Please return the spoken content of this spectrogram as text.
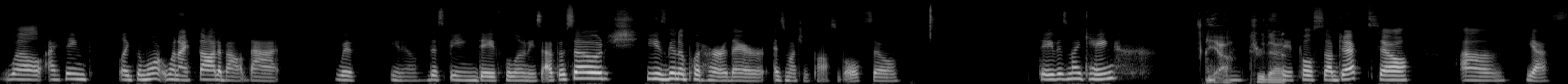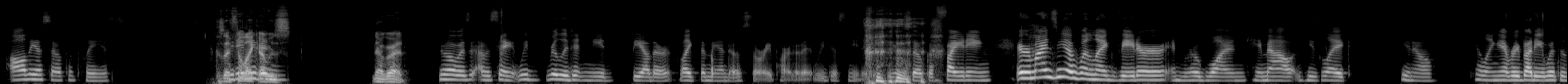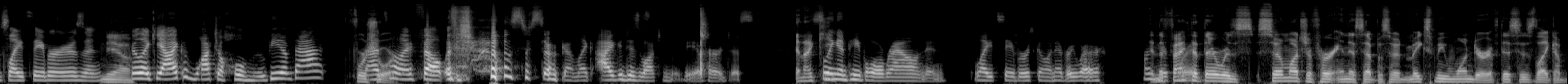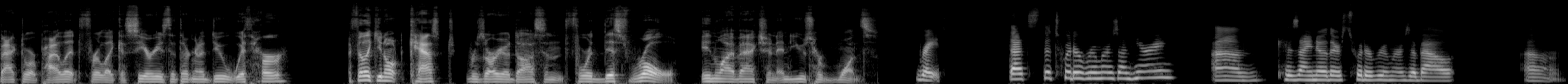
Well, I think like the more when I thought about that, with you know this being Dave Filoni's episode, he's gonna put her there as much as possible. So, Dave is my king. yeah, Um, true that. faithful subject. So, um, yes, all the Ahsoka, please. Because I feel like I was. No, go ahead. No, I was I was saying we really didn't need the other like the Mando story part of it. We just needed see Ahsoka fighting. It reminds me of when like Vader in Rogue One came out and he's like, you know, killing everybody with his lightsabers and Yeah, you're like, yeah, I could watch a whole movie of that. for That's sure. how I felt with just Ahsoka. I'm like, I could just watch a movie of her just and I keep slinging people around and lightsabers going everywhere. And the fact it. that there was so much of her in this episode makes me wonder if this is like a backdoor pilot for like a series that they're going to do with her. I feel like you don't cast Rosario Dawson for this role in live action and use her once. Right. That's the Twitter rumors I'm hearing. Um, because I know there's Twitter rumors about um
